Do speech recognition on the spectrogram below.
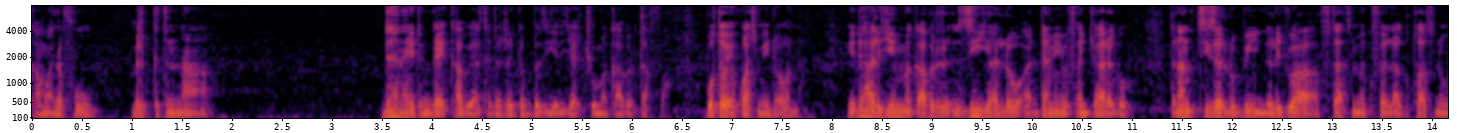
ከማለፉ ምልክትና ደህና የድንጋይ ካብ ያልተደረገበት የልጃቸው መቃብር ጠፋ። ቦታው የኳስ ሜዳ ሆነ። የድሃ ልጄም መቃብር እዚህ ያለው አዳሚ መፈንጫ አረገው። ትናንት ሲዘሉብኝ ለልጇ ፍታት መክፈል አቅቷት ነው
